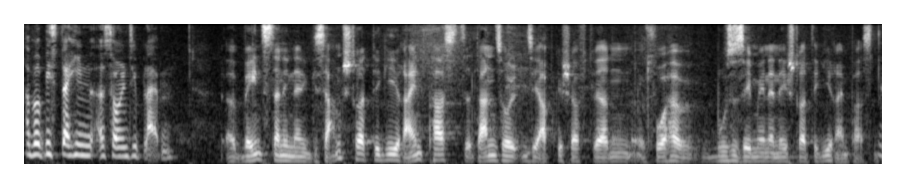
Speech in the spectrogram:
Aber bis dahin sollen sie bleiben? Äh, Wenn es dann in eine Gesamtstrategie reinpasst, dann sollten sie abgeschafft werden. Vorher muss es eben in eine Strategie reinpassen.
